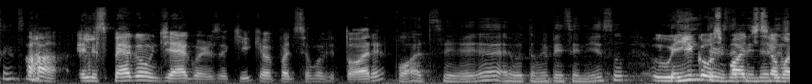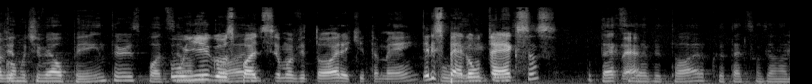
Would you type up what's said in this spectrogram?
ah, Eles pegam Jaguars aqui, que pode ser uma vitória. Pode ser, eu também pensei nisso. O Panthers, Eagles pode ser uma vitória. como tiver o Panthers, pode ser O Eagles vitória. pode ser uma vitória aqui também. Eles o pegam Eagles, o Texans. O Texans né? é vitória, porque o Texans é uma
